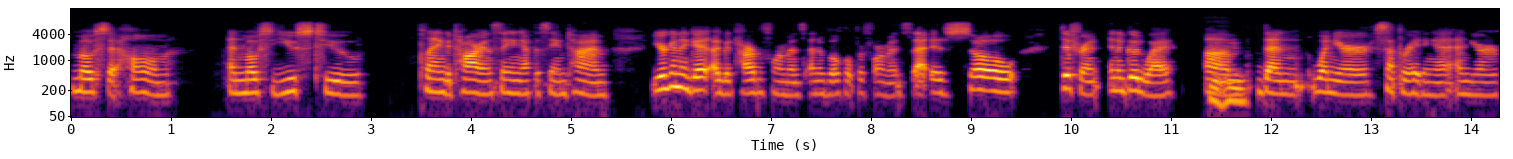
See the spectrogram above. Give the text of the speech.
most at home and most used to playing guitar and singing at the same time, you're going to get a guitar performance and a vocal performance that is so different in a good way um, than when you're separating it and you're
